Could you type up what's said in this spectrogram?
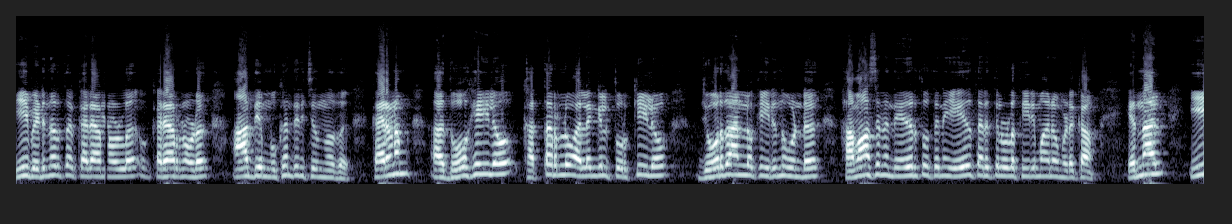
ഈ വെടിനിർത്തൽ കരാറിനുള്ള കരാറിനോട് ആദ്യം മുഖം തിരിച്ചു നിന്നത്. കാരണം ദോഹയിലോ ഖത്തറിലോ അല്ലെങ്കിൽ തുർക്കിയിലോ ജോർദാനിലോ ഒക്കെ ഇരുന്നു കൊണ്ട് ഹമാസിന്റെ നേതൃത്വത്തിന് ഏത് തരത്തിലുള്ള തീരുമാനവും എടുക്കാം. എന്നാൽ ഈ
